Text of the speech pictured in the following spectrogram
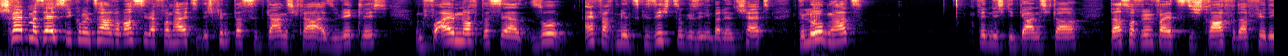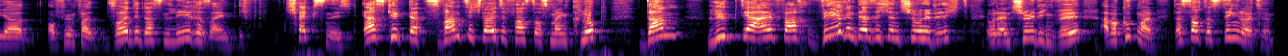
Schreibt mal selbst in die Kommentare, was ihr davon haltet. Ich finde, das gar nicht klar, also wirklich. Und vor allem noch, dass er so einfach mir ins Gesicht so gesehen über den Chat gelogen hat. Finde ich, geht gar nicht klar. Das ist auf jeden Fall jetzt die Strafe dafür, Digga. Auf jeden Fall sollte das eine Lehre sein. Ich check's nicht. Erst kickt er 20 Leute fast aus meinem Club, dann lügt er einfach, während er sich entschuldigt oder entschuldigen will. Aber guck mal, das ist doch das Ding, Leute.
